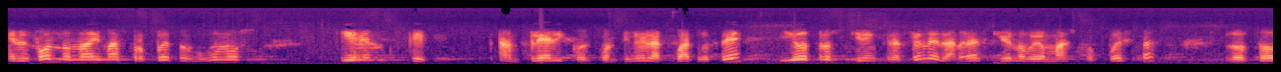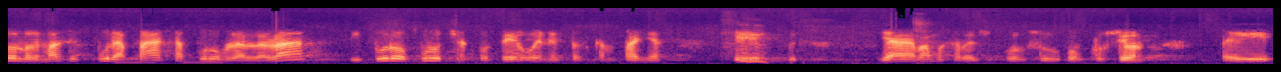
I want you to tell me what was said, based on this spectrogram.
en el fondo no hay más propuestas. Unos quieren que ampliar y co- continúe la 4T y otros quieren creaciones. La verdad es que yo no veo más propuestas. Lo, todo lo demás es pura paja, puro bla, bla, bla y puro puro chacoteo en estas campañas que pues, ya vamos a ver su, su conclusión eh,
